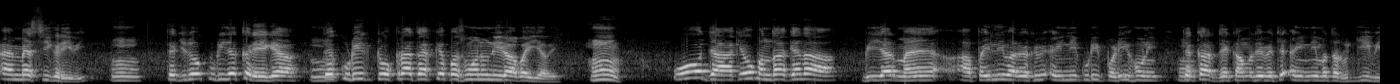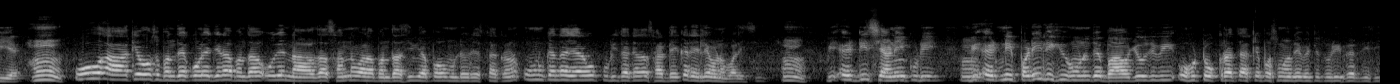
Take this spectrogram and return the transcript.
ਐਮਐਸਸੀ ਕਰੀ ਵੀ। ਹੂੰ। ਤੇ ਜਦੋਂ ਕੁੜੀ ਦੇ ਘਰੇ ਗਿਆ ਤੇ ਕੁੜੀ ਟੋਕਰਾ ਚੱਕ ਕੇ ਪਸ਼ੂਆਂ ਨੂੰ ਨੀਰਾ ਪਾਈ ਜਾਵੇ। ਹੂੰ। ਉਹ ਜਾ ਕੇ ਉਹ ਬੰਦਾ ਕਹਿੰਦਾ ਵੀ ਯਾਰ ਮੈਂ ਆ ਪਹਿਲੀ ਵਾਰ ਵੇਖੀ ਵੀ ਇੰਨੀ ਕੁੜੀ ਪੜੀ ਹੋਣੀ ਤੇ ਘਰ ਦੇ ਕੰਮ ਦੇ ਵਿੱਚ ਇੰਨੀ ਮਤਲਬ ਰੁੱਝੀ ਵੀ ਹੈ। ਹੂੰ। ਉਹ ਆ ਕੇ ਉਸ ਬੰਦੇ ਕੋਲੇ ਜਿਹੜਾ ਬੰਦਾ ਉਹਦੇ ਨਾਲ ਦਾ ਸੰਨ ਵਾਲਾ ਬੰਦਾ ਸੀ ਵੀ ਆਪਾਂ ਉਹ ਮੁੰਡੇ ਨੂੰ ਰਿਸ਼ਤਾ ਕਰਾਉਣ ਉਹਨੂੰ ਕਹਿੰਦਾ ਯਾਰ ਉਹ ਕੁੜੀ ਤਾਂ ਕਹਿੰਦਾ ਸਾਡੇ ਘਰੇ ਲਿਆਉਣ ਵਾਲੀ ਸੀ। ਹੂੰ। ਵੀ ਐਡੀ ਸਿਆਣੀ ਕੁੜੀ ਵੀ ਐਡੀ ਪੜ੍ਹੀ ਲਿਖੀ ਹੋਣ ਦੇ ਬਾਵਜੂਦ ਵੀ ਉਹ ਟੋਕਰਾ ਚੱਕ ਕੇ ਪਸ਼ੂਆਂ ਦੇ ਵਿੱਚ ਤੁਰੀ ਫਿਰਦੀ ਸੀ।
